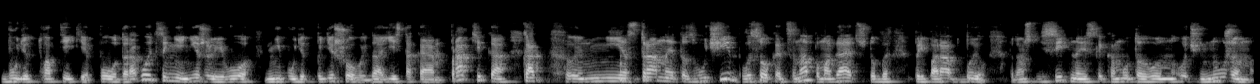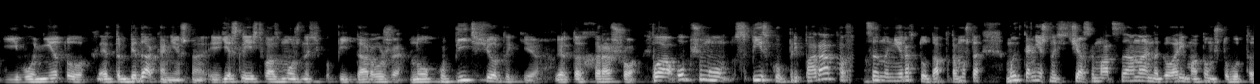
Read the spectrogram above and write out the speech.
будет в аптеке по дорогой цене, нежели его не будет по дешевой. Да, есть такая практика. Как не странно это звучит, высокая цена помогает, чтобы препарат был. Потому что действительно, если кому-то он очень нужен, его нету, это беда, конечно. Если есть возможность купить дороже, но купить все-таки это хорошо. По общему списку препаратов цены не растут, да, потому что мы, конечно, сейчас эмоционально говорим о том, что вот э,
